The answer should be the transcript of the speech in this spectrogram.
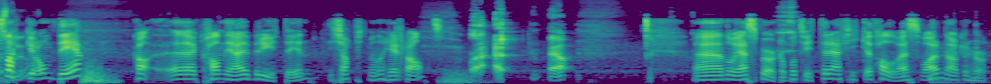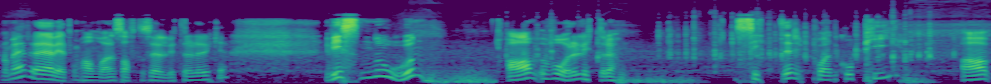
Snakker om det, kan, uh, kan jeg bryte inn kjapt med noe helt annet. Ja. Uh, noe jeg spurte om på Twitter. Jeg fikk et halvveis svar, men jeg har ikke hørt noe mer. Jeg vet ikke om han var en Saft og eller ikke. Hvis noen av våre lyttere sitter på en kopi av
